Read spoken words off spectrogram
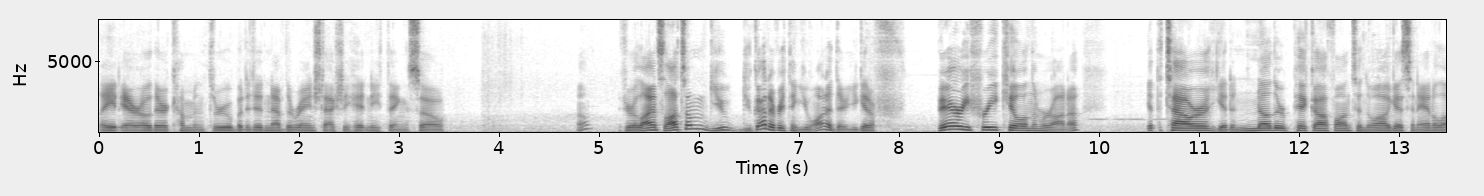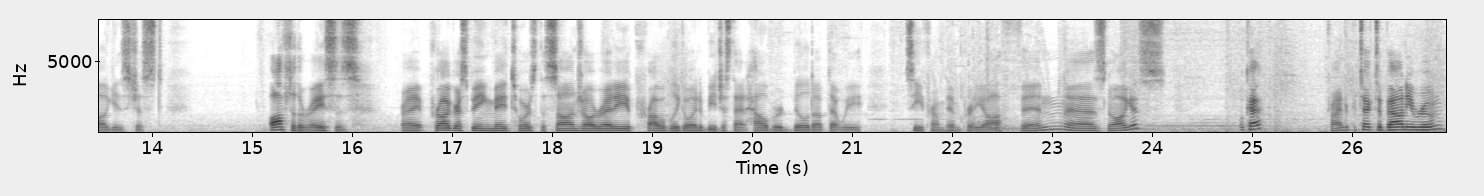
Late arrow there coming through, but it didn't have the range to actually hit anything, so... Well, if you're Alliance Latam, you, you got everything you wanted there. You get a very free kill on the Mirana. Get the tower, you get another pick off onto Nuages, and Analog is just off to the races, right? Progress being made towards the Sange already, probably going to be just that Halberd build-up that we see from him pretty often as Nuages. Okay, Trying to protect a bounty rune.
